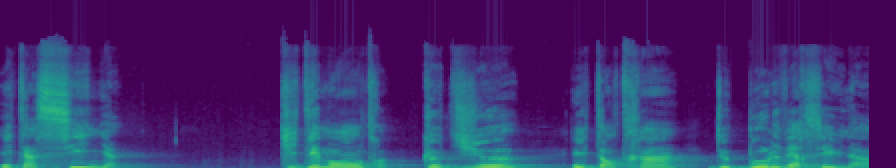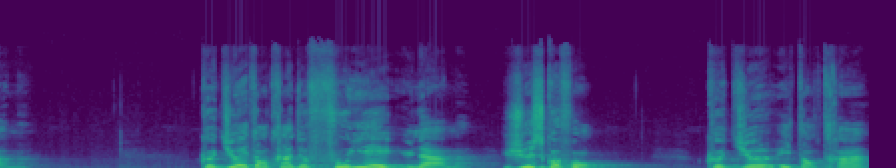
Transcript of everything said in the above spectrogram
est un signe qui démontre que Dieu est en train de bouleverser une âme, que Dieu est en train de fouiller une âme, jusqu'au fond que Dieu est en train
